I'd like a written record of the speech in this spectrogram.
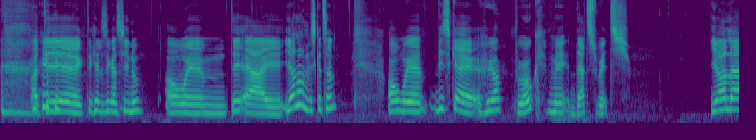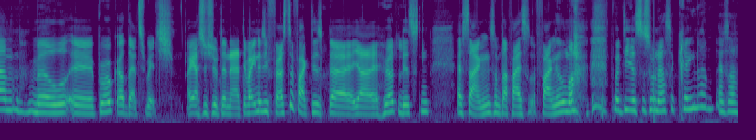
Og det, øh, det kan jeg lige så godt sige nu. Og øh, det er øh, Irland, vi skal til. Og øh, vi skal høre Broke med That's Rich. Irland med øh, Broke og That's Rich. Og jeg synes jo, den er, det var en af de første faktisk, da jeg hørte listen af sange, som der faktisk fangede mig. Fordi jeg synes, hun er så grineren. Altså,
